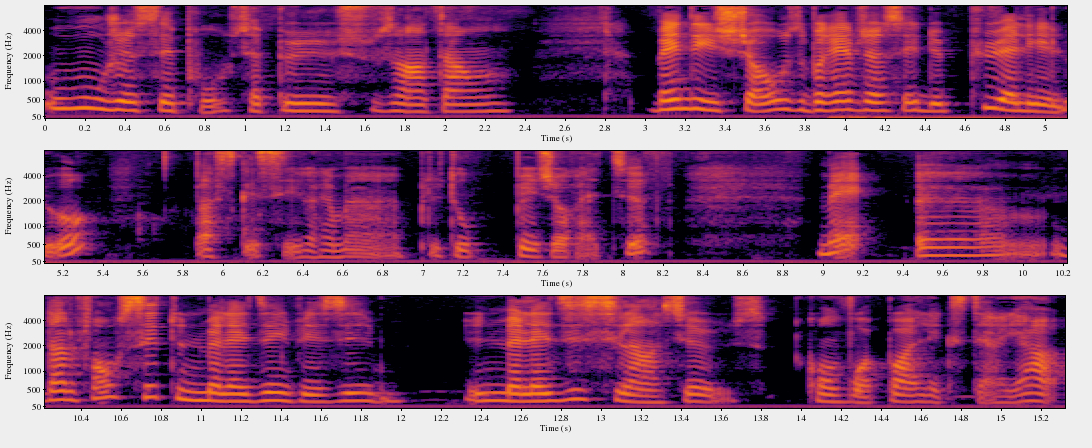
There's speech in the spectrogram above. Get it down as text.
ou je sais pas, ça peut sous-entendre bien des choses. Bref, j'essaie de plus aller là, parce que c'est vraiment plutôt péjoratif. Mais, euh, dans le fond, c'est une maladie invisible, une maladie silencieuse qu'on ne voit pas à l'extérieur.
